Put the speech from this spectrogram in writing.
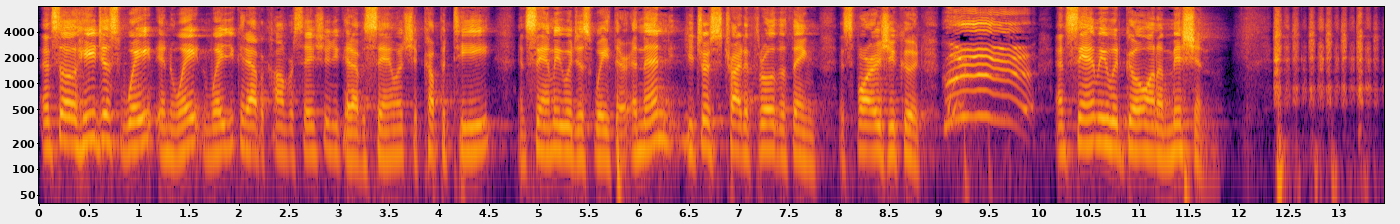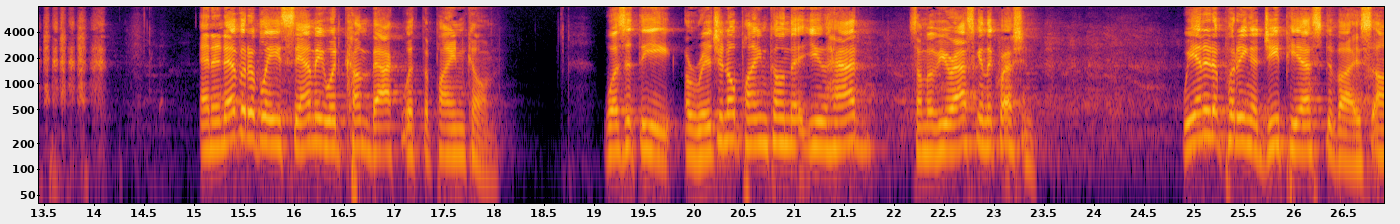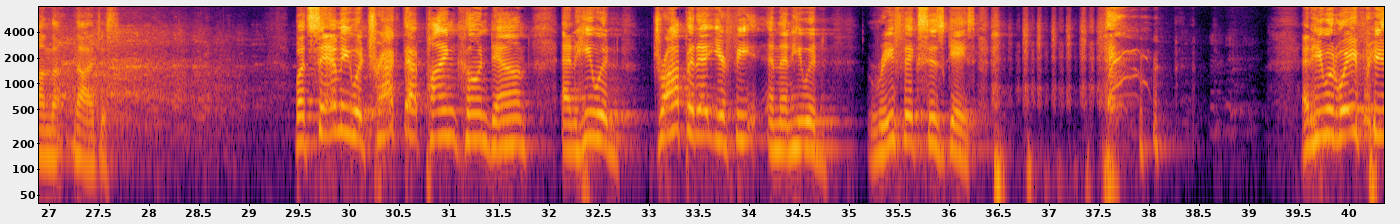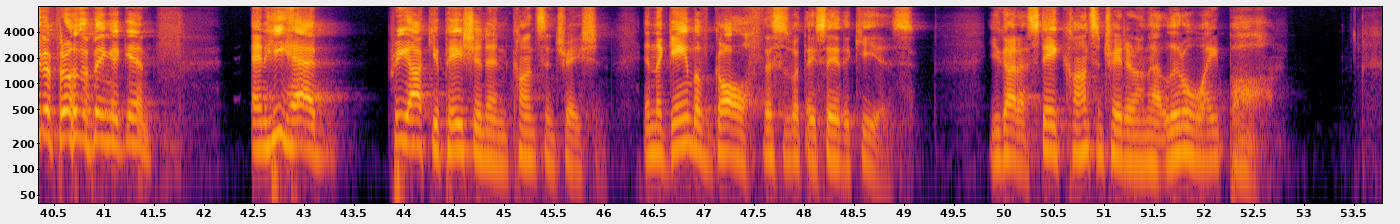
And so he just wait and wait and wait. You could have a conversation, you could have a sandwich, a cup of tea, and Sammy would just wait there. And then you just try to throw the thing as far as you could. And Sammy would go on a mission. and inevitably, Sammy would come back with the pine cone. Was it the original pine cone that you had? Some of you are asking the question. We ended up putting a GPS device on the. No, I just. But Sammy would track that pine cone down and he would drop it at your feet and then he would refix his gaze. and he would wait for you to throw the thing again. And he had preoccupation and concentration. In the game of golf, this is what they say the key is. You got to stay concentrated on that little white ball,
